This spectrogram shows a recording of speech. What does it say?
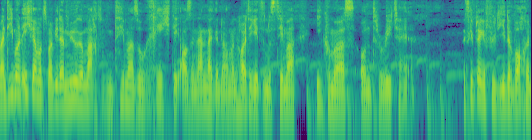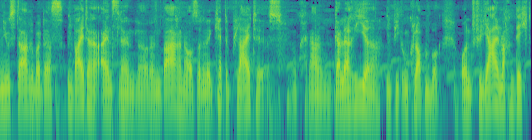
Mein Team und ich, wir haben uns mal wieder Mühe gemacht und ein Thema so richtig auseinandergenommen. Heute geht es um das Thema E-Commerce und Retail. Es gibt ja gefühlt jede Woche News darüber, dass ein weiterer Einzelhändler oder ein Warenhaus oder eine Kette pleite ist. Keine Ahnung, Galeria in Pik und Kloppenburg. Und Filialen machen dicht.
